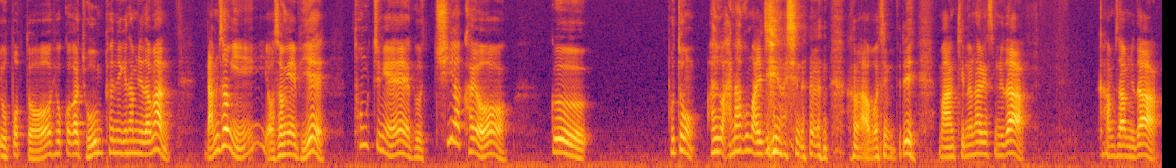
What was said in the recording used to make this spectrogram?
요법도 효과가 좋은 편이긴 합니다만 남성이 여성에 비해 통증에 그 취약하여 그 보통 아유 안 하고 말지 하시는 아버님들이 많기는 하겠습니다. 감사합니다.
